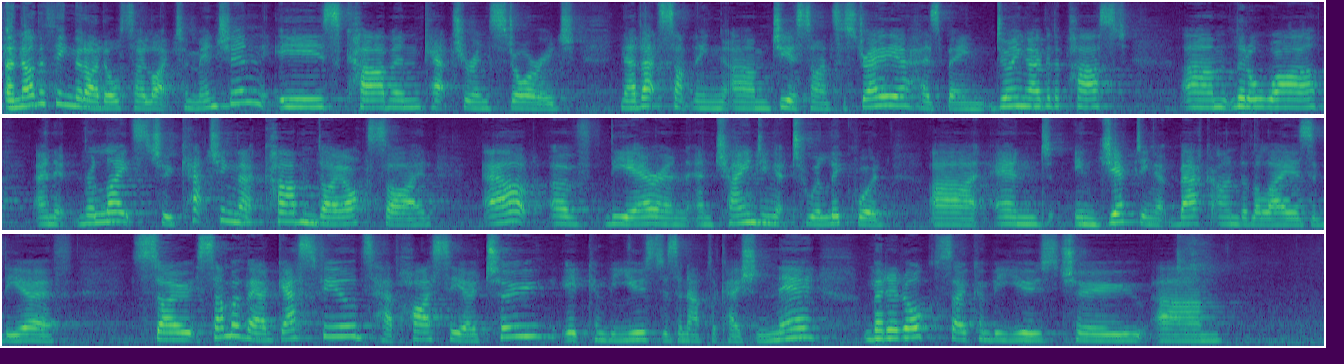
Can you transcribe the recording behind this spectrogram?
Another thing that I'd also like to mention is carbon capture and storage. Now that's something um, Geoscience Australia has been doing over the past um, little while and it relates to catching that carbon dioxide out of the air and, changing it to a liquid uh, and injecting it back under the layers of the earth. So some of our gas fields have high CO2. It can be used as an application there, but it also can be used to um,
